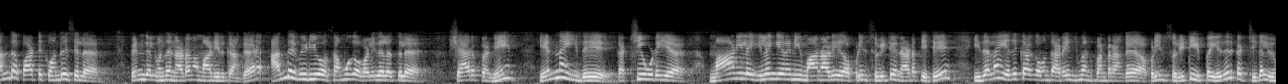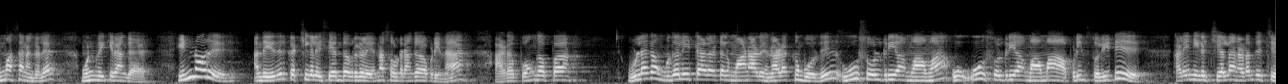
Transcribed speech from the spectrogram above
அந்த பாட்டுக்கு வந்து சில பெண்கள் வந்து நடனம் ஆடியிருக்காங்க. அந்த வீடியோ சமூக வலைதளத்தில் ஷேர் பண்ணி என்ன இது? கட்சியுடைய மாநில இளைஞரணி மாநாடு அப்படின்னு சொல்லிட்டு நடத்திட்டு இதெல்லாம் எதுக்காக வந்து அரேஞ்ச்மெண்ட் பண்ணுறாங்க அப்படின்னு சொல்லிட்டு இப்போ எதிர்க்கட்சிகள் விமர்சனங்களை முன்வைக்கிறாங்க. இன்னொரு அந்த எதிர்கட்சிகளை சேர்ந்தவர்கள் என்ன சொல்கிறாங்க அப்படின்னா அட போங்கப்பா உலக முதலீட்டாளர்கள் மாநாடு நடக்கும்போது ஊ சொல்றியா மாமா? ஊ ஊ சொல்றியா மாமா? அப்படின்னு சொல்லிட்டு கலை நிகழ்ச்சியெல்லாம் நடந்துச்சு.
